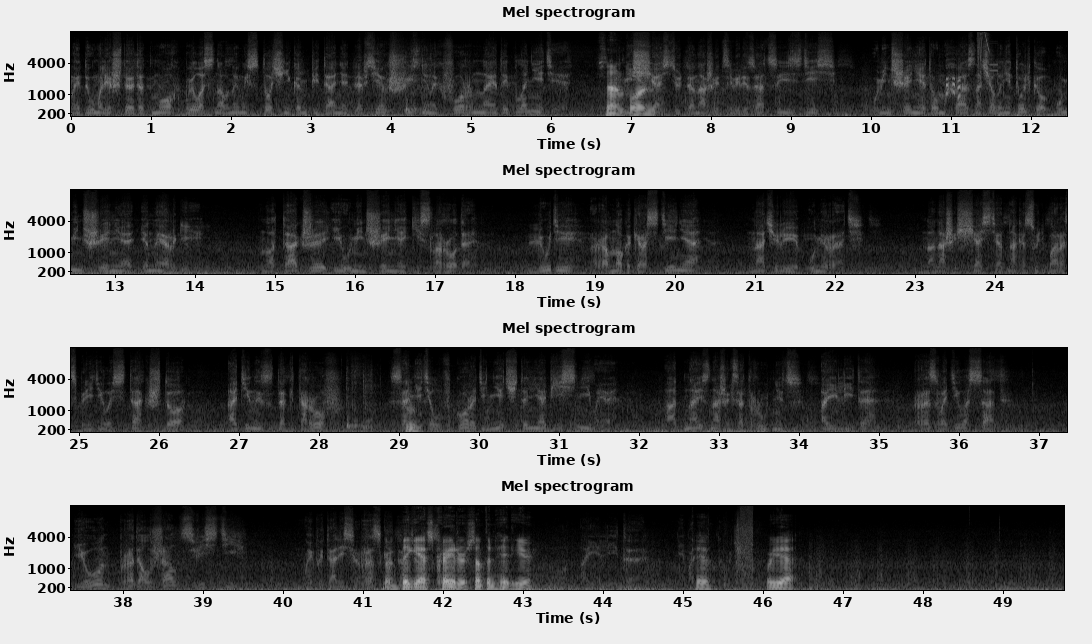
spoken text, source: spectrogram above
Мы думали, что этот мох был основным источником питания для всех жизненных форм на этой планете. К несчастью для нашей цивилизации здесь, уменьшение этого мха означало не только уменьшение энергии, но также и уменьшение кислорода. Люди, равно как и растения, начали умирать. На наше счастье, однако, судьба распорядилась так, что один из докторов заметил в городе нечто необъяснимое. Одна из наших сотрудниц, Аэлита, разводила сад. И он продолжал цвести. Мы пытались A разгадать... big ass crater. Something hit here. here where you at?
